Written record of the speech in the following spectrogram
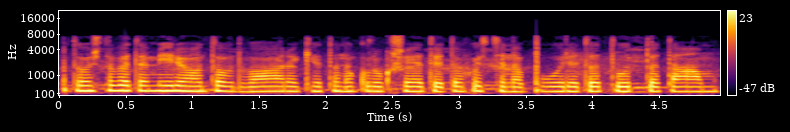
Потому что в этом мире он то в Двараке, то на Курукшетре, то в Хастинапуре, то тут, то там.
